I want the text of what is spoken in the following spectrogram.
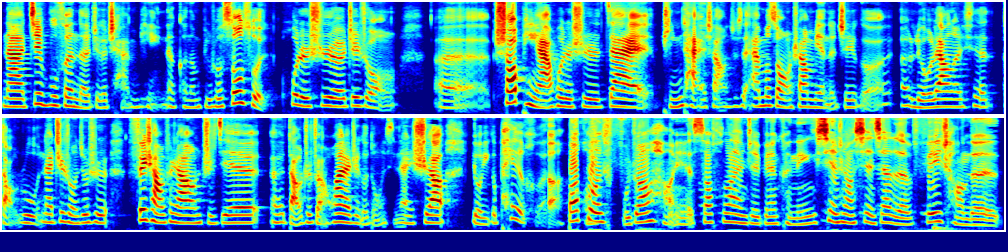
那这部分的这个产品，那可能比如说搜索或者是这种呃 shopping 啊，或者是在平台上，就是 Amazon 上面的这个呃流量的一些导入，那这种就是非常非常直接呃导致转化的这个东西，那你是要有一个配合的。包括服装行业，Softline 这边肯定线上线下的非常的。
